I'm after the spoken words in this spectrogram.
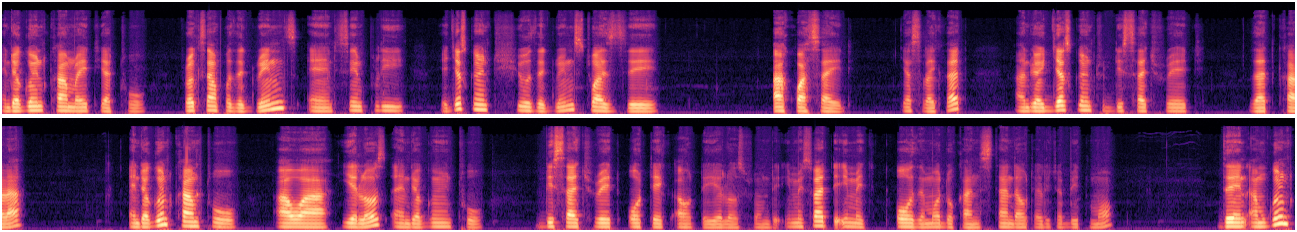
and you're going to come right here to, for example, the greens and simply you're just going to hue the greens towards the aqua side, just like that. And we are just going to desaturate that color. And you're going to come to our yellows and you're going to desaturate or take out the yellows from the image so that the image or the model can stand out a little bit more. Then I'm going to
